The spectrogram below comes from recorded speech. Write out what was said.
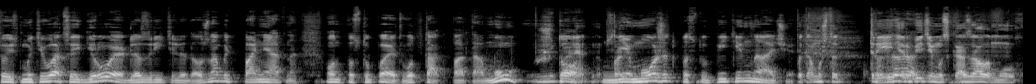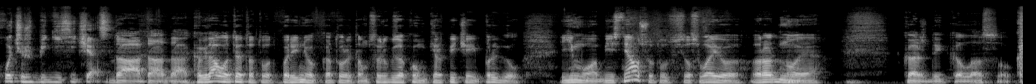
То есть мотивация героя для зрителя должна быть понятна. Он поступает вот так потому, что Непонятно, не может поступить иначе. Потому что тренер, Когда- видимо, сказал ему: хочешь, беги сейчас. Да, да, да. Когда вот этот вот паренек, который там с рюкзаком кирпичей прыгал, ему объяснял, что тут все свое родное, каждый колосок.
